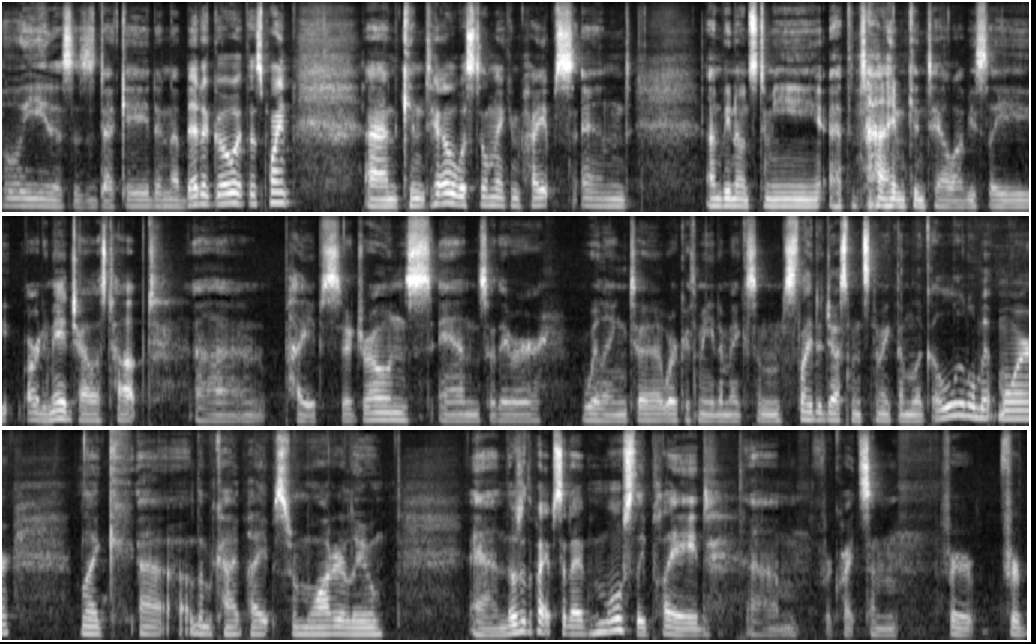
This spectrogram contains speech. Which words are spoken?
Oh, this is a decade and a bit ago at this point, and Kintail was still making pipes. And unbeknownst to me at the time, Kintail obviously already made chalice topped uh, pipes or drones, and so they were willing to work with me to make some slight adjustments to make them look a little bit more like uh, the Mackay pipes from Waterloo, and those are the pipes that I've mostly played um, for quite some for for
